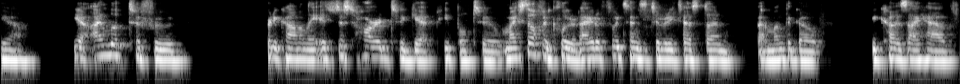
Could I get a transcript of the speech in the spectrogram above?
Yeah. Yeah. I look to food pretty commonly. It's just hard to get people to, myself included. I had a food sensitivity test done about a month ago because I have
